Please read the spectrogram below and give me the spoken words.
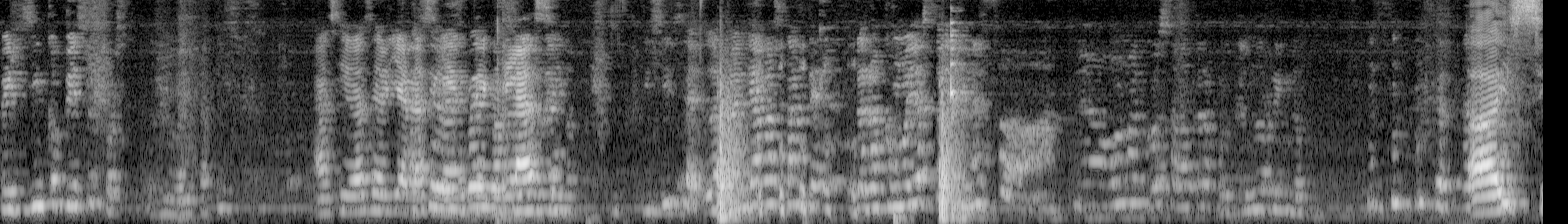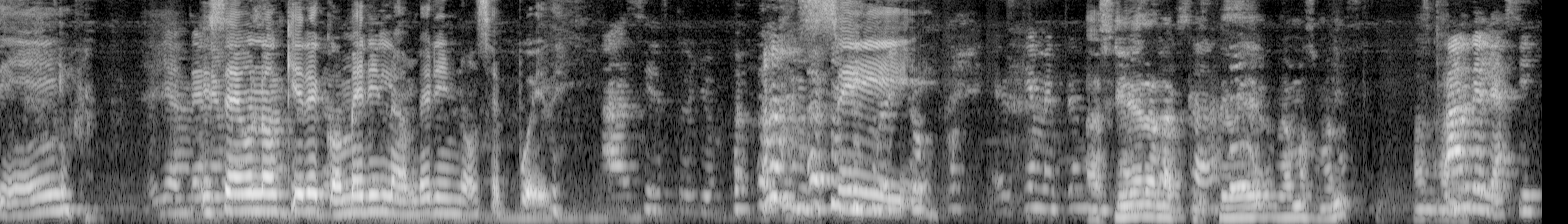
25 piezas por 90 pesos. Así va a ser ya la Así siguiente clase. Y sí, se, las vendía bastante. Pero como ya estoy en esto, ya, una cosa otra porque no rindo. Ay, sí. Ya Dice uno quiere comer y lamber y no se puede. Así estoy yo. Sí. Es que meten Así era la que usted ve, ve más o menos. Ándele así.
